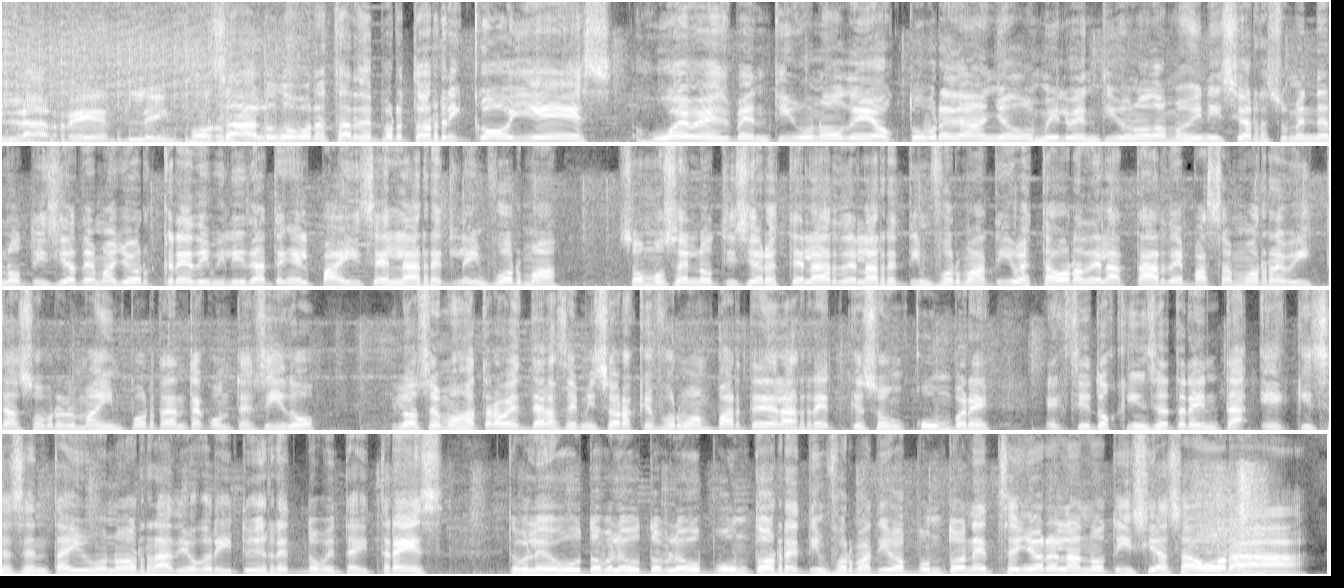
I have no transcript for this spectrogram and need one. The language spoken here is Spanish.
La red le informa. Saludos, buenas tardes Puerto Rico. Hoy es jueves 21 de octubre del año 2021. Damos inicio al resumen de noticias de mayor credibilidad en el país. Es la red le informa. Somos el noticiero estelar de la red informativa. A esta hora de la tarde pasamos revistas sobre lo más importante acontecido y lo hacemos a través de las emisoras que forman parte de la red que son Cumbre, Éxitos 1530, X61, Radio Grito y Red 93. www.redinformativa.net. Señores, las noticias ahora.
